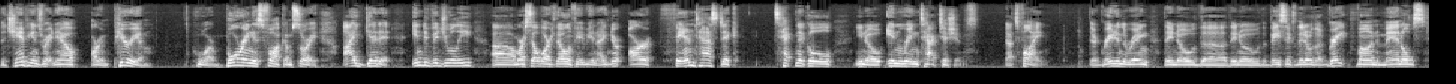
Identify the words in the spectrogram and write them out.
The champions right now are Imperium, who are boring as fuck. I'm sorry. I get it. Individually, uh, Marcel Barthel and Fabian Aichner are fantastic technical, you know, in-ring tacticians. That's fine. They're great in the ring. They know the they know the basics. They know the great fundamentals,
